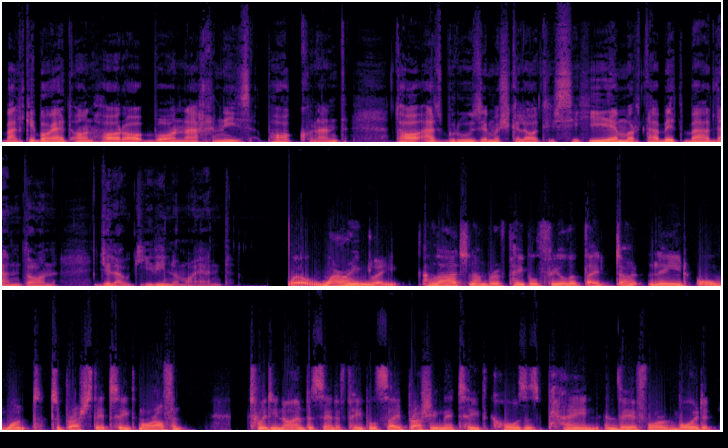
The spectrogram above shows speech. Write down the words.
بلکه باید آنها را با نخ نیز پاک کنند تا از بروز مشکلات صحی مرتبط به دندان جلوگیری نمایند. Well, worryingly, a large number of people feel that they don't need or want to brush their teeth more often. 29% of people say brushing their teeth causes pain and therefore avoid it,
